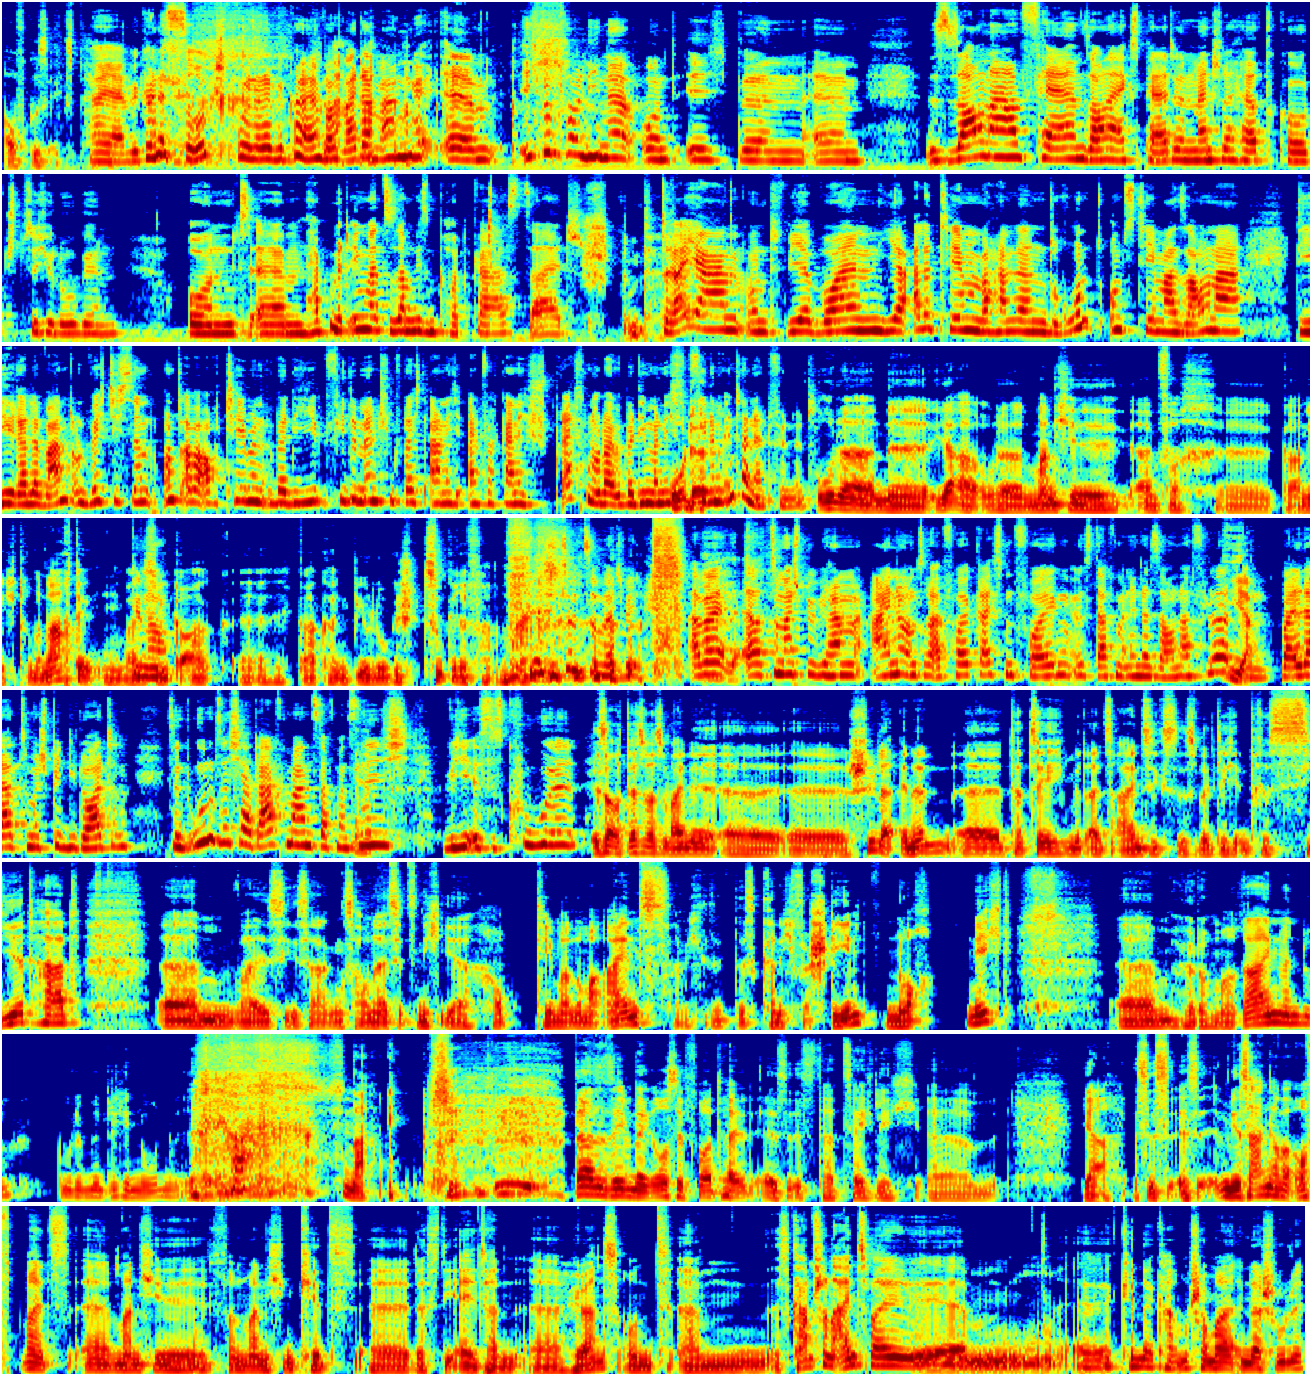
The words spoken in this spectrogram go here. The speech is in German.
Aufgussexperte. Naja, wir können jetzt zurückspulen oder wir können einfach weitermachen. Ähm, ich bin Pauline und ich bin ähm, Sauna-Fan, Sauna-Expertin, Mental Health Coach, Psychologin und ähm, habe mit Ingmar zusammen diesen Podcast seit Stimmt. drei Jahren und wir wollen hier alle Themen behandeln rund ums Thema Sauna, die relevant und wichtig sind und aber auch Themen, über die viele Menschen vielleicht nicht, einfach gar nicht sprechen oder über die man nicht Oder- so viel im Internet findet. Oder eine, ja, oder manche einfach äh, gar nicht drüber nachdenken, weil Genau. sie gar, äh, gar keinen biologischen Zugriff haben. Stimmt zum Beispiel. Aber auch zum Beispiel, wir haben eine unserer erfolgreichsten Folgen ist, darf man in der Sauna flirten? Ja. Weil da zum Beispiel die Leute sind unsicher, darf man es, darf man es nicht? Wie ist es cool? Ist auch das, was meine äh, äh, SchülerInnen äh, tatsächlich mit als einzigstes wirklich interessiert hat, ähm, weil sie sagen, Sauna ist jetzt nicht ihr Hauptthema Nummer eins. Habe ich gesagt, das kann ich verstehen, noch nicht. Ähm, hör doch mal rein, wenn du gute mündliche Noten willst. Nein. Das ist eben der große Vorteil. Es ist tatsächlich, ähm, ja, es ist, es, mir sagen aber oftmals äh, manche von manchen Kids, äh, dass die Eltern äh, hören's und ähm, es kam schon ein, zwei ähm, äh, Kinder kamen schon mal in der Schule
